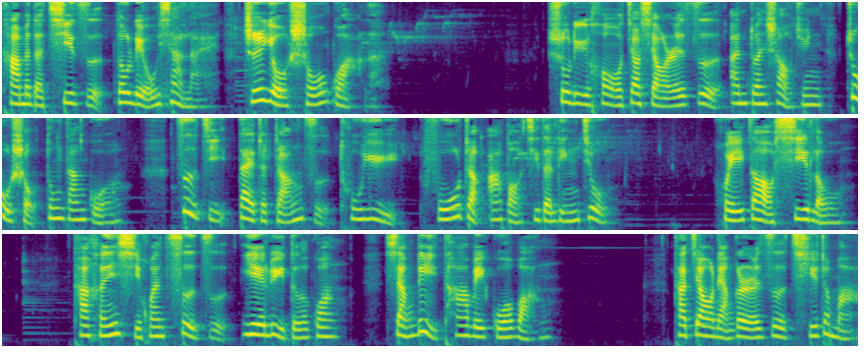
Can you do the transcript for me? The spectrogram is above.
他们的妻子都留下来，只有守寡了。树立后叫小儿子安端少君驻守东丹国，自己带着长子突遇扶着阿保机的灵柩。回到西楼，他很喜欢次子耶律德光，想立他为国王。他叫两个儿子骑着马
